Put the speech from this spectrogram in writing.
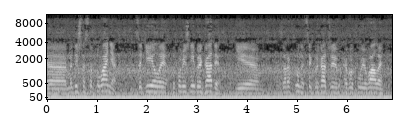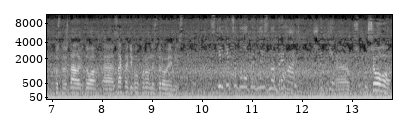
е, медичне стартування, задіяли допоміжні бригади і е, за рахунок цих бригад вже евакуювали постраждалих до е, закладів охорони здоров'я міста. Скільки це було приблизно бригад швидких? Усього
